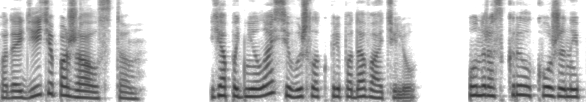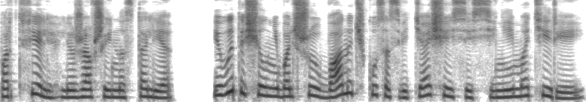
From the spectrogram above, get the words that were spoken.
подойдите, пожалуйста». Я поднялась и вышла к преподавателю. Он раскрыл кожаный портфель, лежавший на столе, и вытащил небольшую баночку со светящейся синей материей.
